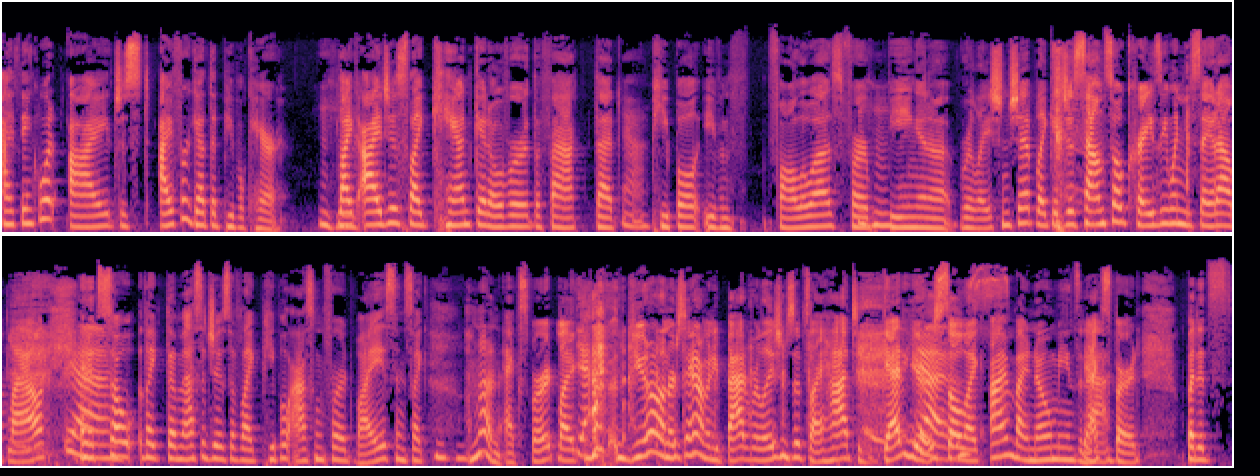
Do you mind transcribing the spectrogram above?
I think what I just I forget that people care. Mm-hmm. Like I just like can't get over the fact that Yeah. People even follow us for being in a relationship. Like it just sounds so crazy when you say it out loud. Yeah. And it's so like the messages of like people asking for advice and it's like Mm-hmm. I'm not an expert. Like you don't understand how many bad relationships I had to get here. Yes. So like I'm by no means an Yeah. expert. But it's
